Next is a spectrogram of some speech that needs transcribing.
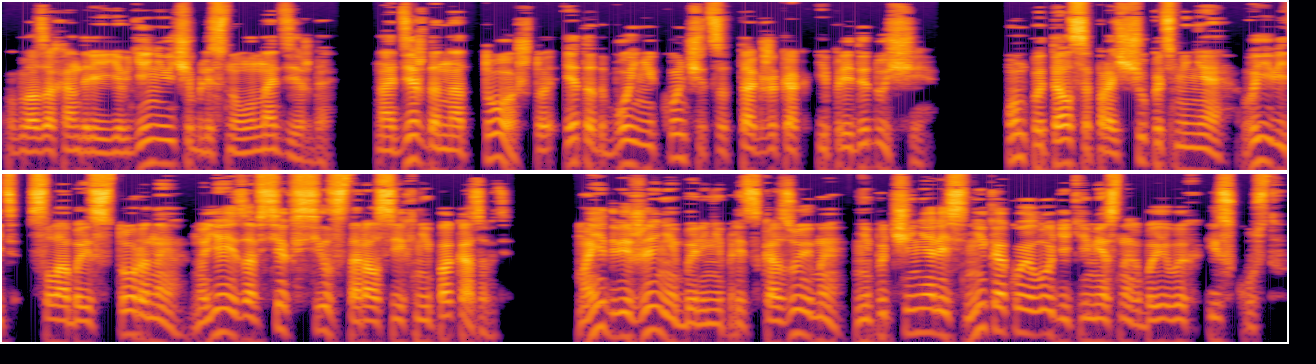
В глазах Андрея Евгеньевича блеснула надежда. Надежда на то, что этот бой не кончится так же, как и предыдущие. Он пытался прощупать меня, выявить слабые стороны, но я изо всех сил старался их не показывать. Мои движения были непредсказуемы, не подчинялись никакой логике местных боевых искусств,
